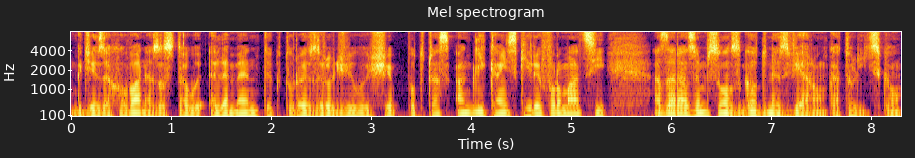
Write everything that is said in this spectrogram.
gdzie zachowane zostały elementy, które zrodziły się podczas anglikańskiej reformacji, a zarazem są zgodne z wiarą katolicką.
